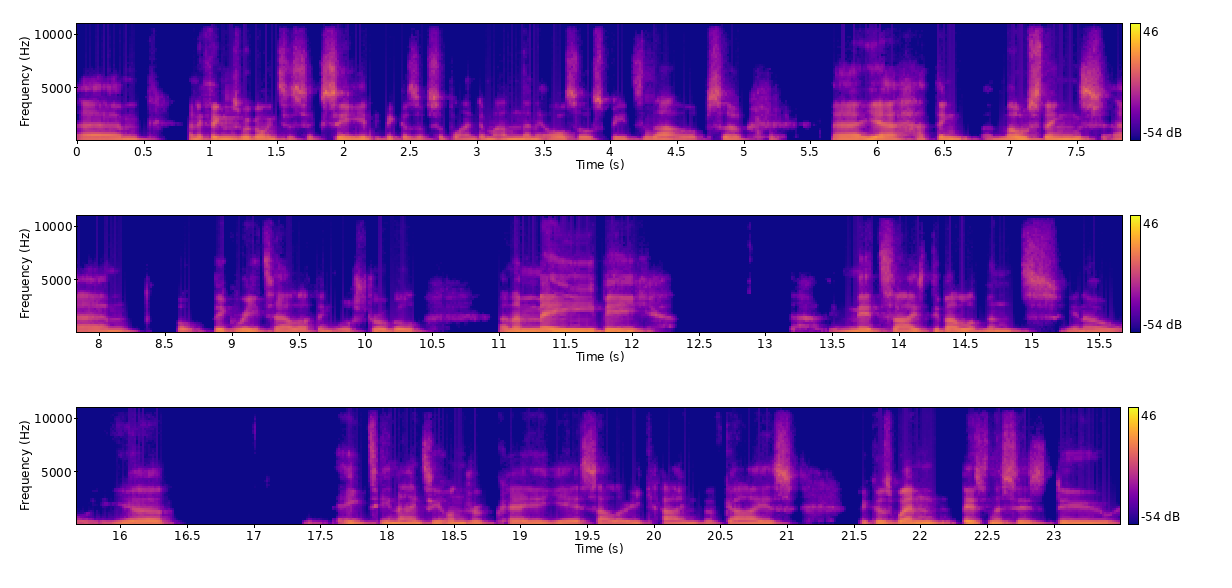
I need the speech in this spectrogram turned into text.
Um, and if things were going to succeed because of supply and demand, then it also speeds that up. So, uh, yeah, I think most things, um, but big retail, I think will struggle. And then maybe mid-sized developments, you know, your 80, 90, 100k a year salary kind of guys. Because when businesses do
